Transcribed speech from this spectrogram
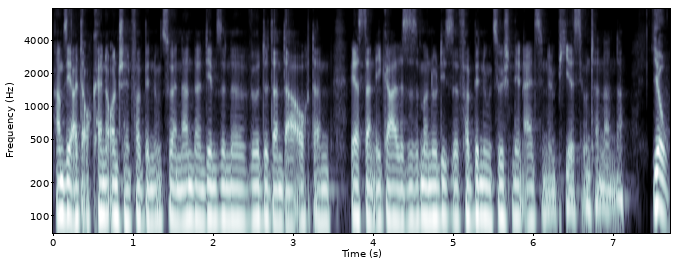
haben sie halt auch keine On-Chain-Verbindung zueinander. In dem Sinne würde dann da auch dann, wäre es dann egal. Es ist immer nur diese Verbindung zwischen den einzelnen Peers untereinander. Jo.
